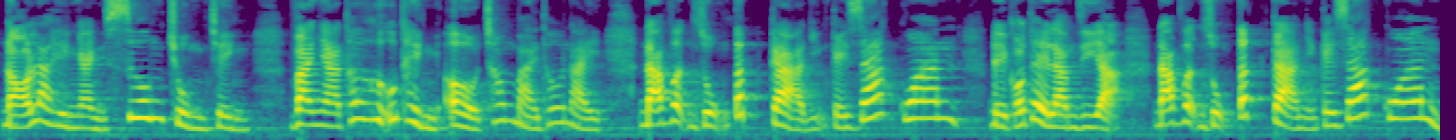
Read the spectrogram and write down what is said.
đó là hình ảnh xương trùng trình Và nhà thơ Hữu Thình ở trong bài thơ này đã vận dụng tất cả những cái giác quan để có thể làm gì ạ? Đã vận dụng tất cả những cái giác quan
